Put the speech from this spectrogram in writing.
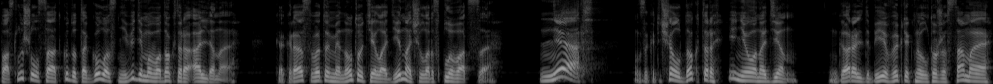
Послышался откуда-то голос невидимого доктора Аллена. Как раз в эту минуту тело Ди начало расплываться. «Нет!» – закричал доктор, и не он один. Гарольд Би выкрикнул то же самое,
